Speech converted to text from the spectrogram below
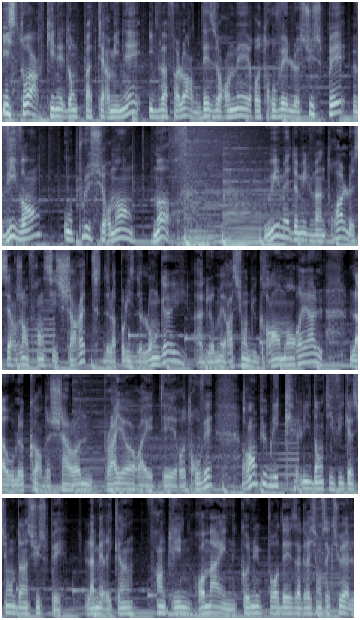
Histoire qui n'est donc pas terminée, il va falloir désormais retrouver le suspect vivant ou plus sûrement mort. 8 mai 2023, le sergent Francis Charrette de la police de Longueuil, agglomération du Grand Montréal, là où le corps de Sharon Pryor a été retrouvé, rend public l'identification d'un suspect l'Américain Franklin Romine, connu pour des agressions sexuelles.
